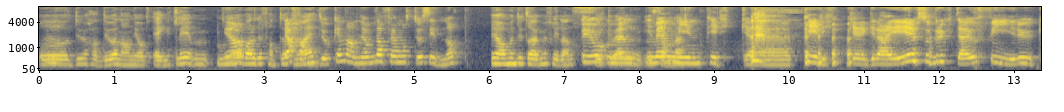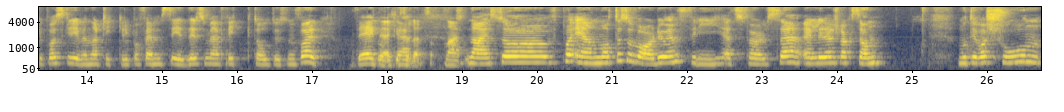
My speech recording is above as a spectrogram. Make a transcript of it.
Og du hadde jo en annen jobb egentlig. Når Mm. Ja. var det du fant ut Jeg Nei. hadde jo ikke en annen jobb, da, for jeg måtte jo si den opp. Ja, men du drev med frilans Jo, likevel men i med samme min pirke, pirkegreier så brukte jeg jo fire uker på å skrive en artikkel på fem sider som jeg fikk 12 000 for. Det går Det ikke så lønnsomt. Nei. Nei, så på en måte så var det jo en frihetsfølelse, eller en slags sånn motivasjon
